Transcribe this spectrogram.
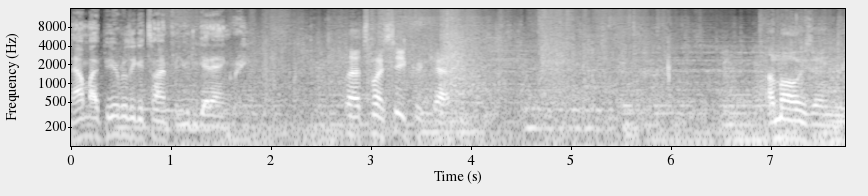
Now might be a really good time for you to get angry. That's my secret, Captain. I'm always angry.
